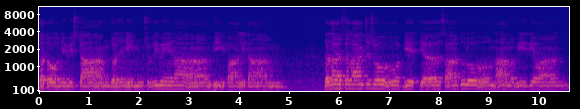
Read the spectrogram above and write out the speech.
ततो निविष्टां ध्वजनीं सुग्रीवेणाभिपालिताम् ददर्श राक्षसोऽभ्येत्य शार्दुलो नाम वीर्यवान्।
